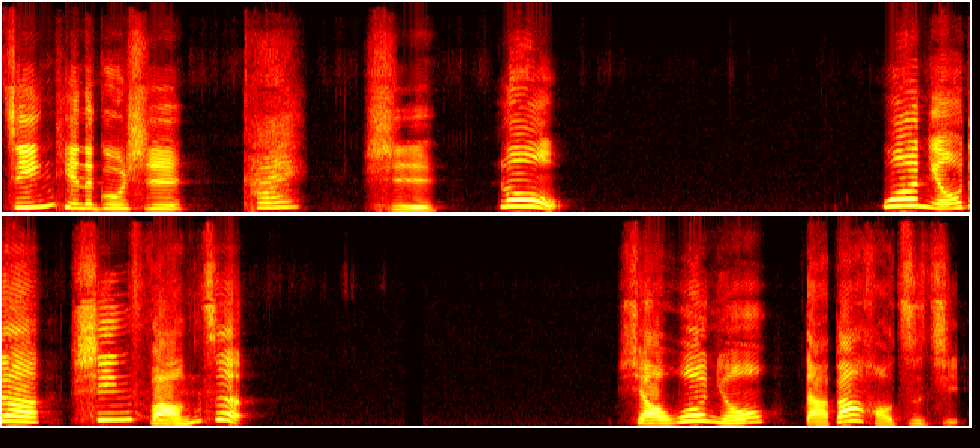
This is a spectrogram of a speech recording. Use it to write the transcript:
今天的故事开始喽！蜗牛的新房子。小蜗牛打扮好自己，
